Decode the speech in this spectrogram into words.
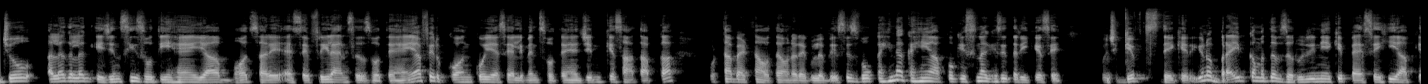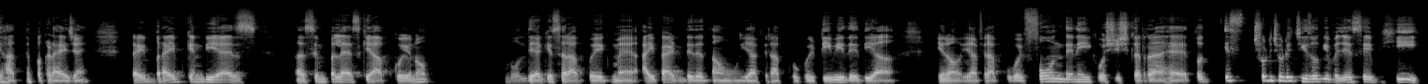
जो अलग अलग एजेंसीज होती हैं या बहुत सारे ऐसे फ्रीलांसर्स होते हैं या फिर कौन कोई ऐसे एलिमेंट्स होते हैं जिनके साथ आपका उठना बैठना होता है ऑन रेगुलर बेसिस वो कहीं ना कहीं आपको किसी ना किसी तरीके से कुछ गिफ्ट्स देके यू नो ब्राइब का मतलब ज़रूरी नहीं है कि पैसे ही आपके हाथ में पकड़ाए जाएँ right bribe can be as simple as कि आपको यू you नो know, बोल दिया कि सर आपको एक मैं आईपैड दे देता हूँ या फिर आपको कोई टीवी दे दिया यू you नो know, या फिर आपको कोई फ़ोन देने की कोशिश कर रहा है तो इस छोटी छोटी चीज़ों की वजह से भी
